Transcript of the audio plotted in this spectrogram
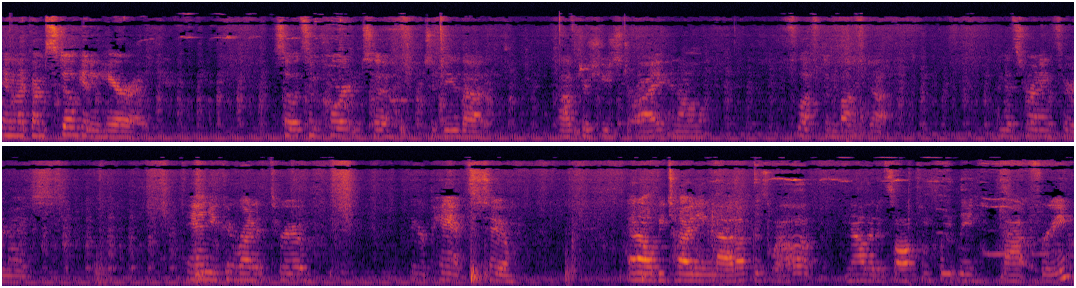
and like I'm still getting hair out. So it's important to, to do that after she's dry and all fluffed and buffed up. And it's running through nice. And you can run it through your pants too. And I'll be tidying that up as well now that it's all completely mat free.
